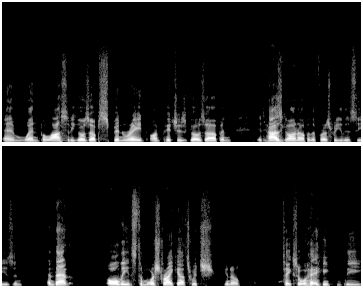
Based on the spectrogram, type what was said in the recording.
And when velocity goes up, spin rate on pitches goes up, and it has gone up in the first week of the season. And that all leads to more strikeouts, which you know takes away the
